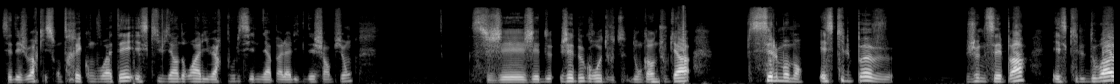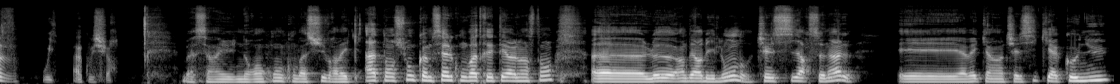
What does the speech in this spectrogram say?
C'est des joueurs qui sont très convoités. Est-ce qu'ils viendront à Liverpool s'il n'y a pas la Ligue des Champions? J'ai de, gros doutes. Donc en tout cas, c'est le moment. Est-ce qu'ils peuvent? Je ne sais pas. Est-ce qu'ils doivent? Oui, à coup sûr. Bah, c'est une rencontre qu'on va suivre avec attention, comme celle qu'on va traiter à l'instant. Euh, le un derby de Londres, Chelsea-Arsenal, et avec un Chelsea qui a connu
